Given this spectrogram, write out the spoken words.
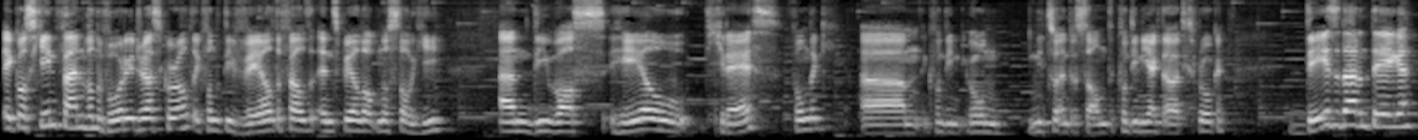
ik was geen fan van de vorige Jurassic World. Ik vond dat die veel te veel inspeelde op nostalgie. En die was heel grijs, vond ik. Ehm, ik vond die gewoon niet zo interessant. Ik vond die niet echt uitgesproken. Deze daarentegen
